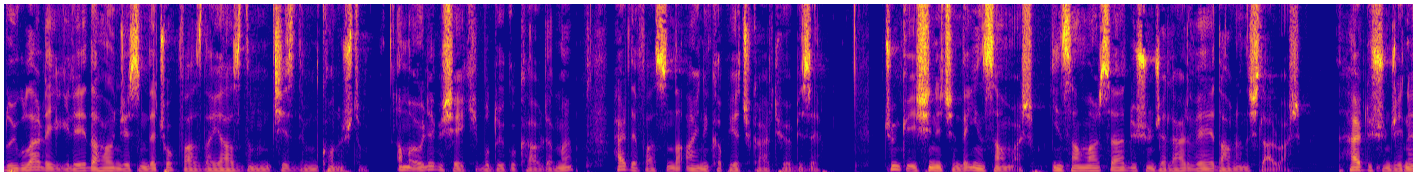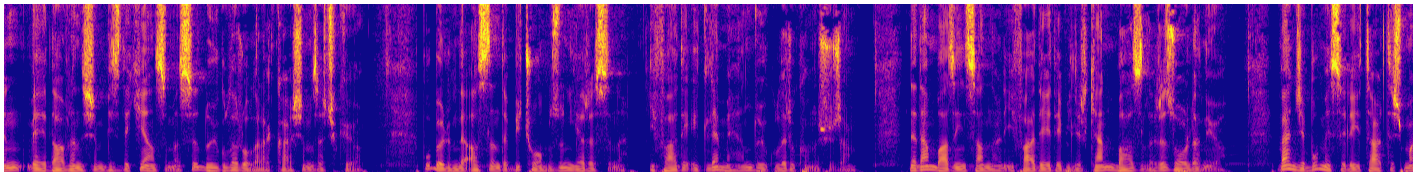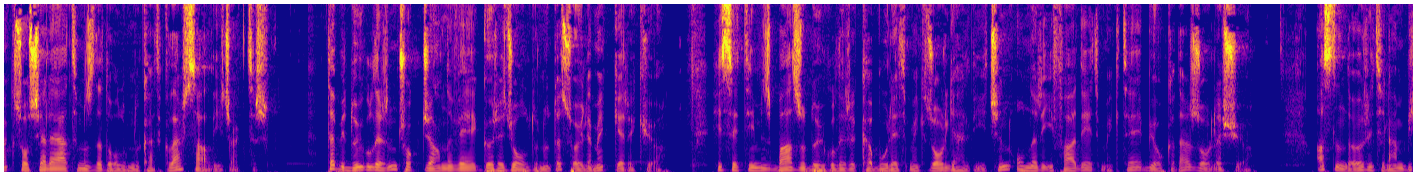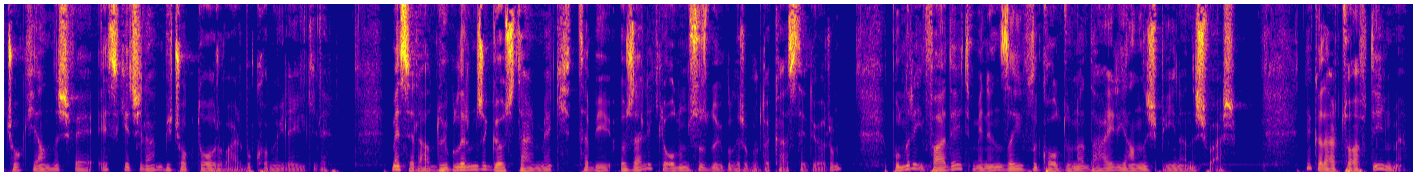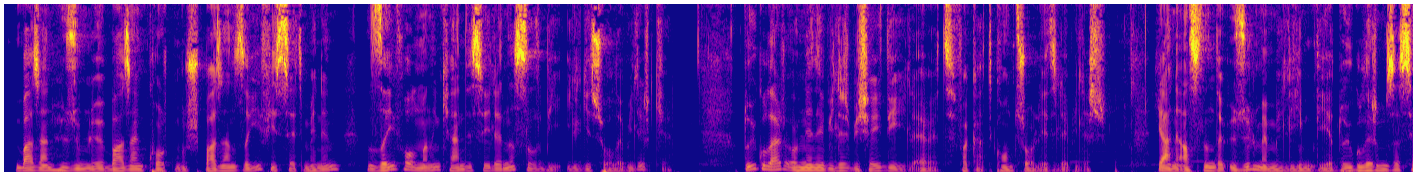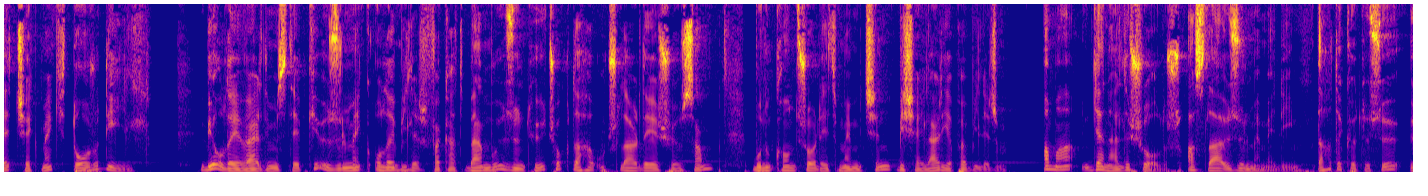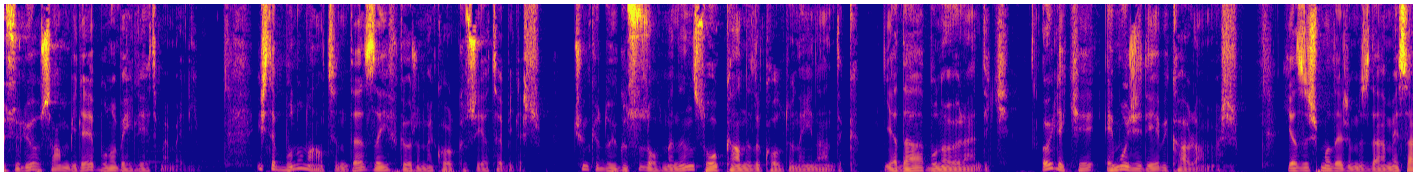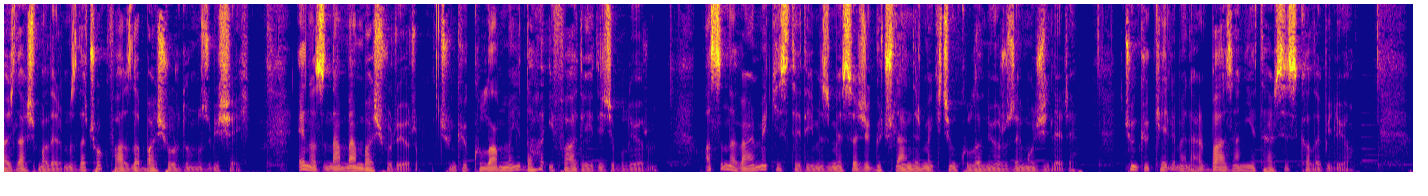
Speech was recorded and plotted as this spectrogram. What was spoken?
Duygularla ilgili daha öncesinde çok fazla yazdım, çizdim, konuştum. Ama öyle bir şey ki bu duygu kavramı her defasında aynı kapıya çıkartıyor bizi. Çünkü işin içinde insan var. İnsan varsa düşünceler ve davranışlar var. Her düşüncenin ve davranışın bizdeki yansıması duygular olarak karşımıza çıkıyor. Bu bölümde aslında birçoğumuzun yarasını, ifade edilemeyen duyguları konuşacağım. Neden bazı insanlar ifade edebilirken bazıları zorlanıyor? Bence bu meseleyi tartışmak sosyal hayatımızda da olumlu katkılar sağlayacaktır. Tabi duyguların çok canlı ve görece olduğunu da söylemek gerekiyor. Hissettiğimiz bazı duyguları kabul etmek zor geldiği için onları ifade etmekte bir o kadar zorlaşıyor. Aslında öğretilen birçok yanlış ve es geçilen birçok doğru var bu konuyla ilgili. Mesela duygularımızı göstermek, tabii özellikle olumsuz duyguları burada kastediyorum. Bunları ifade etmenin zayıflık olduğuna dair yanlış bir inanış var. Ne kadar tuhaf değil mi? Bazen hüzünlü, bazen korkmuş, bazen zayıf hissetmenin zayıf olmanın kendisiyle nasıl bir ilgisi olabilir ki? Duygular önlenebilir bir şey değil evet fakat kontrol edilebilir. Yani aslında üzülmemeliyim diye duygularımıza set çekmek doğru değil. Bir olaya verdiğimiz tepki üzülmek olabilir fakat ben bu üzüntüyü çok daha uçlarda yaşıyorsam bunu kontrol etmem için bir şeyler yapabilirim. Ama genelde şu olur, asla üzülmemeliyim. Daha da kötüsü üzülüyorsam bile bunu belli etmemeliyim. İşte bunun altında zayıf görünme korkusu yatabilir. Çünkü duygusuz olmanın soğukkanlılık olduğuna inandık ya da bunu öğrendik. Öyle ki emoji diye bir kavram var. Yazışmalarımızda, mesajlaşmalarımızda çok fazla başvurduğumuz bir şey. En azından ben başvuruyorum. Çünkü kullanmayı daha ifade edici buluyorum. Aslında vermek istediğimiz mesajı güçlendirmek için kullanıyoruz emojileri. Çünkü kelimeler bazen yetersiz kalabiliyor.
